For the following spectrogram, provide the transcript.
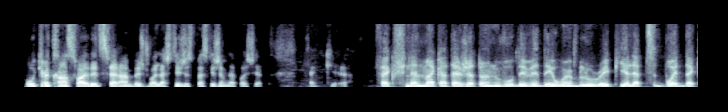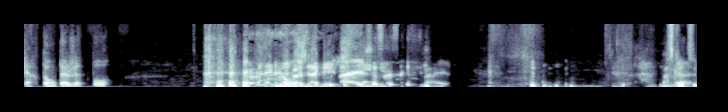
aucun transfert de différent, ben, je vais l'acheter juste parce que j'aime la pochette. Fait euh, Fait que finalement, quand tu achètes un nouveau DVD ou un Blu-ray, puis il y a la petite boîte de carton, tu n'achètes pas. non, jamais. Parce que, tu sais,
